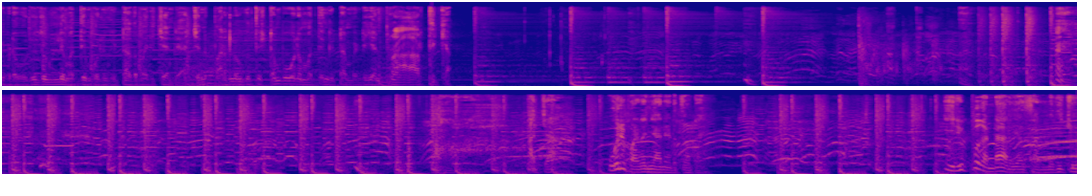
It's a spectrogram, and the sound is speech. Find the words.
ഇവിടെ ഒരു തുള്ളി മദ്യം പോലും കിട്ടാതെ മരിച്ച എന്റെ അച്ഛന് പരലോകത്ത് ഇഷ്ടം പോലെ മദ്യം കിട്ടാൻ വേണ്ടി ഞാൻ പ്രാർത്ഥിക്കാം. ഒരു പഴം ഞാൻ എടുത്തോട്ടെ? ഇരിപ്പ് കണ്ടാ അറിയാൻ സമ്മതിക്കൂ.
